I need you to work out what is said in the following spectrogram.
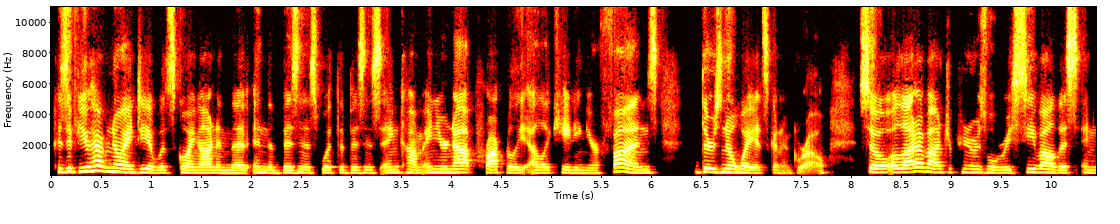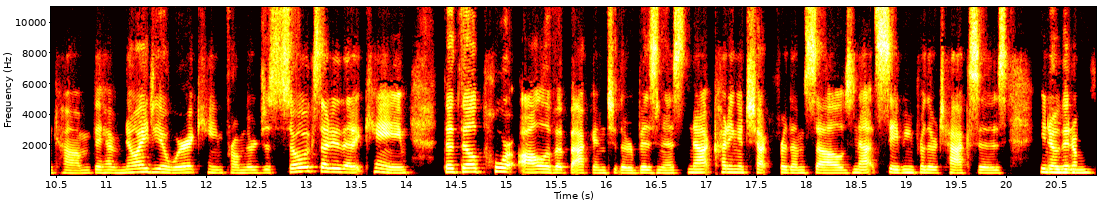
because if you have no idea what's going on in the in the business with the business income and you're not properly allocating your funds there's no way it's going to grow so a lot of entrepreneurs will receive all this income they have no idea where it came from they're just so excited that it came that they'll pour all of it back into their business not cutting a check for themselves not saving for their taxes you know mm-hmm. they don't mm-hmm.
